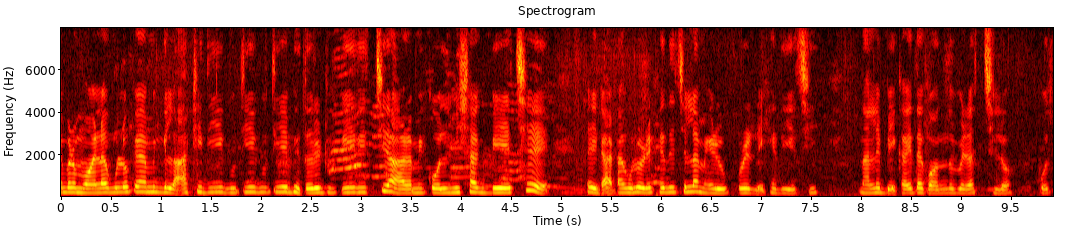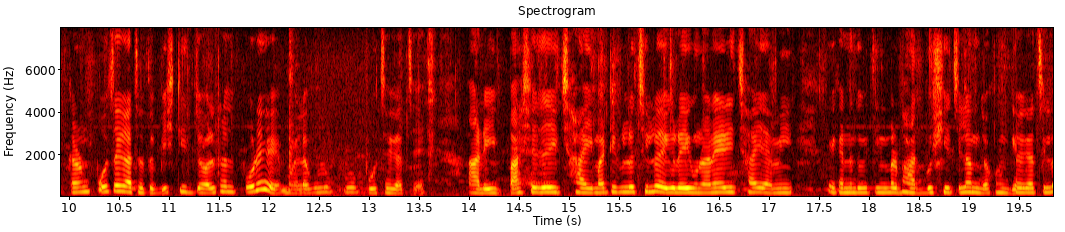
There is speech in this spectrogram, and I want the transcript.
এবার ময়লাগুলোকে আমি লাঠি দিয়ে গুটিয়ে গুটিয়ে ভেতরে ঢুকিয়ে দিচ্ছি, আর আমি কলমি শাক বেয়েছে সেই ডাটাগুলো রেখে দিয়েছিলাম, এর উপরে রেখে দিয়েছি। নাহলে বেকায়দা গন্ধ বেরাচ্ছিলো। কারণ পচে গেছে তো, বৃষ্টির জল টল পড়ে ময়লাগুলো পুরো পচে গেছে। আর এই পাশে যেই ছাই মাটিগুলো ছিল, এগুলো এই উনানেরই ছাই, আমি এখানে দুই তিনবার ভাত বসিয়েছিলাম, যখন গেলে গেছিল,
